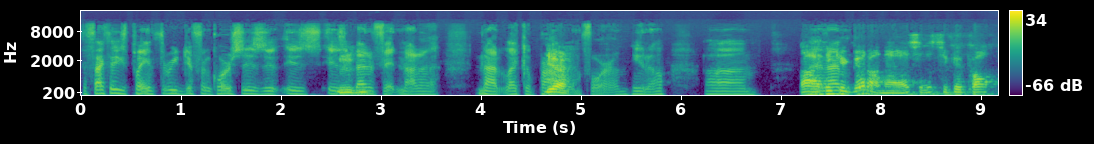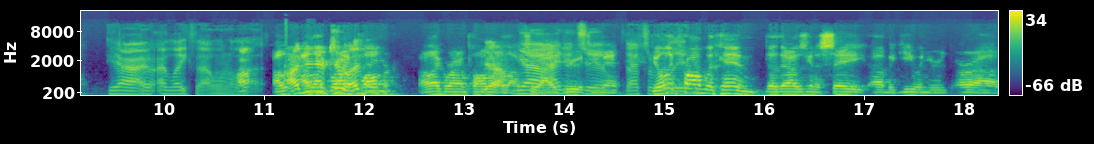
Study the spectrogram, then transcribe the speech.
the fact that he's playing three different courses is is, is a Mhm. benefit not a not like a Yeah. problem for him you know um Uh, I think I'm- you're good on that. That's, that's a good call. yeah I, I like that one a lot I, I do like too. I Ryan think- Palmer. I like Ryan Palmer Yeah. a lot yeah too. I, I, agree with too you, man. that's a The only really problem with him, though, that I was going to say, uh, Magee, when you're or uh,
